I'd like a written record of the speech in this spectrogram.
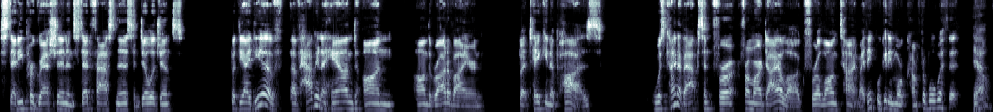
steady progression and steadfastness and diligence. But the idea of of having a hand on on the rod of iron, but taking a pause, was kind of absent for from our dialogue for a long time. I think we're getting more comfortable with it yeah. now.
